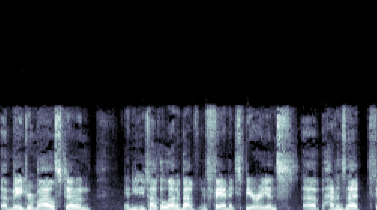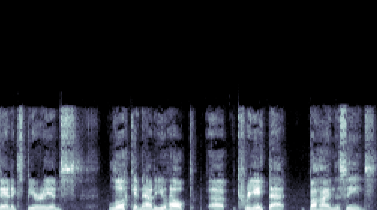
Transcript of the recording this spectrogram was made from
a major milestone. And you, you, talk a lot about the fan experience. Uh, how does that fan experience look, and how do you help uh, create that behind the scenes?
